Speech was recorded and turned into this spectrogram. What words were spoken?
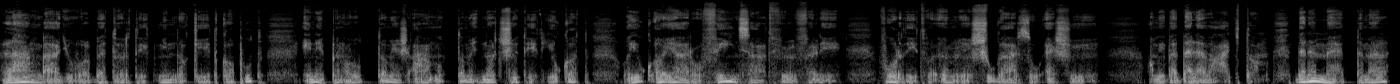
Lángágyúval betörték mind a két kaput, én éppen aludtam és álmodtam egy nagy sötét lyukat, a lyuk aljáról fény szállt fölfelé, fordítva ömlő sugárzó eső, amibe belevágytam, de nem mehettem el,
